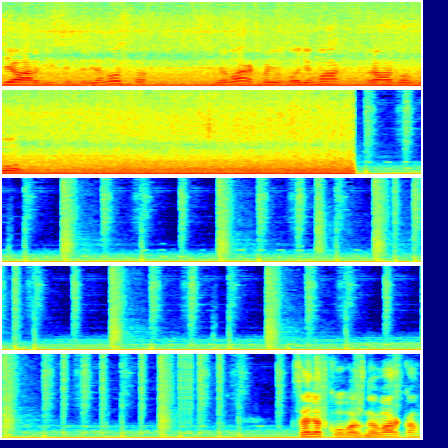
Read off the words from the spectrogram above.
CR890 з неваркою Олімак Drago Gold. Це рядкова жниварка.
